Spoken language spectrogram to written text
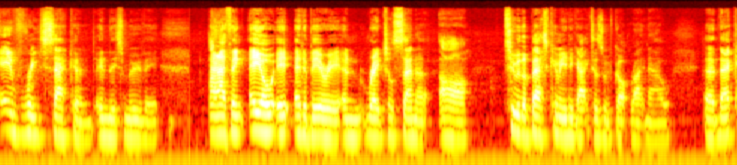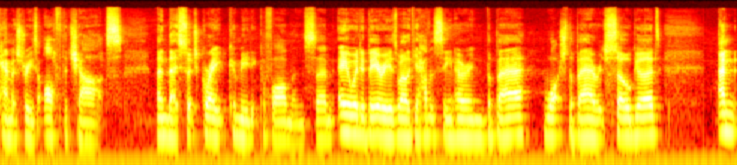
every second in this movie. And I think Ayo Edebiri and Rachel Sennott are two of the best comedic actors we've got right now. Uh, their chemistry is off the charts, and they're such great comedic performance. Um, Ayo Edebiri as well. If you haven't seen her in The Bear, watch The Bear. It's so good. And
